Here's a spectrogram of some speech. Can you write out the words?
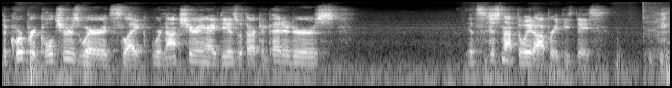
the corporate cultures where it's like we're not sharing ideas with our competitors, it's just not the way to operate these days.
